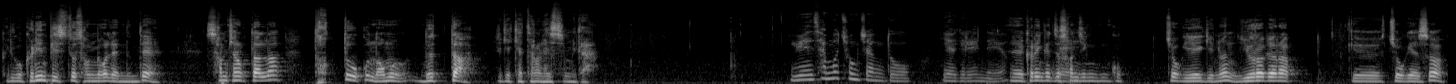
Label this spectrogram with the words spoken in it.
그리고 그린피스도 성명을 냈는데 3천억 달러 턱도 없고 너무 늦다 이렇게 개탄을 했습니다. 유엔 사무총장도 이야기를 했네요. 예, 그러니까 이제 네. 선진국 쪽 얘기는 유럽연합 그 쪽에서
